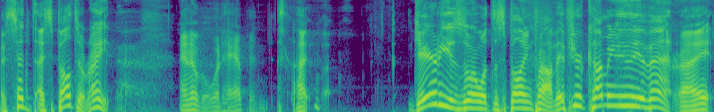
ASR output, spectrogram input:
I said I spelt it right. I know, but what happened? I, Garrity is the one with the spelling problem. If you're coming to the event, right,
